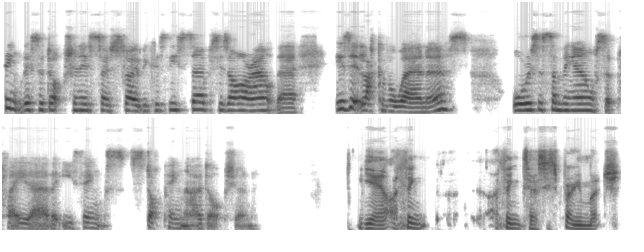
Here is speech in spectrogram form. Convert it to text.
Think this adoption is so slow because these services are out there. Is it lack of awareness, or is there something else at play there that you think's stopping that adoption? Yeah, I think I think Tess is very much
